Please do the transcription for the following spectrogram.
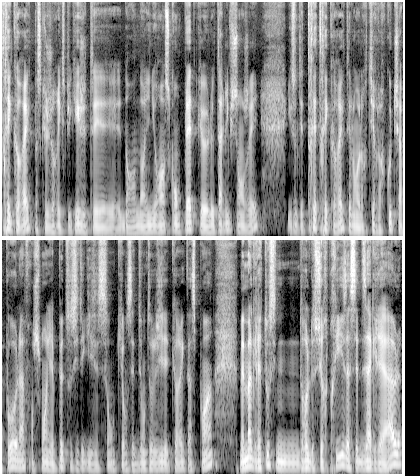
très corrects parce que j'aurais expliqué que j'étais dans, dans l'ignorance complète que le tarif changeait. Ils ont été très, très corrects et on leur tire leur coup de chapeau. Là, franchement, il y a peu de sociétés qui, sont, qui ont cette déontologie d'être correctes à ce point. Mais malgré tout, c'est une drôle de surprise, assez désagréable.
